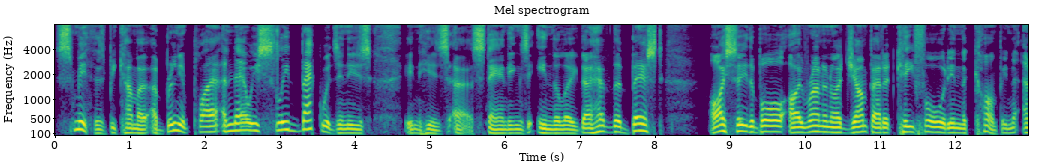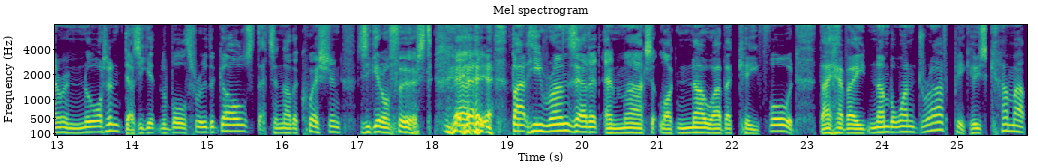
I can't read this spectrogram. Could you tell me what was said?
Smith has become a, a brilliant player, and now he's slid backwards in his in his uh, standings in the league. They have the best. I see the ball, I run and I jump at it, key forward in the comp. In Aaron Naughton, does he get the ball through the goals? That's another question. Does he get off first? Uh, But he runs at it and marks it like no other key forward. They have a number one draft pick who's come up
